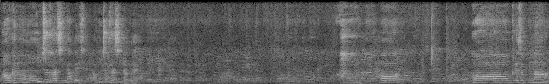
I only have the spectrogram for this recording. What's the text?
아우, 가- 어, 훔쳐 사시나 봐요. 훔쳐 사시나 봐요. 아, 어, 어, 그러셨구나.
